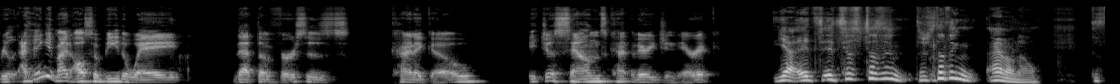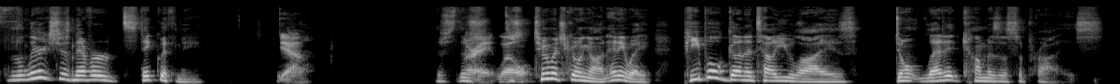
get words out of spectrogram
really i think it might also be the way that the verses kind of go. It just sounds kind of very generic. Yeah it's it just doesn't there's nothing i don't know. The, lyrics just never stick with me. Yeah. There's there's, right, there's well- too much going on. Anyway people gonna tell you lies. Don't let it come as a surprise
